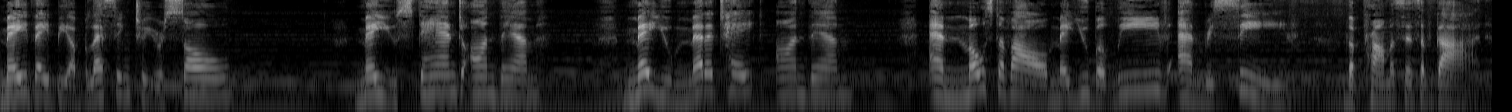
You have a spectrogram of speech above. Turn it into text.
May they be a blessing to your soul. May you stand on them. May you meditate on them. And most of all, may you believe and receive the promises of God.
